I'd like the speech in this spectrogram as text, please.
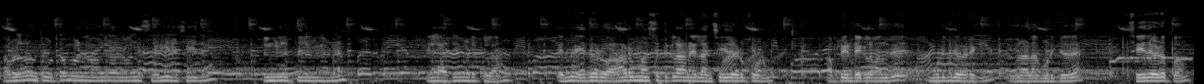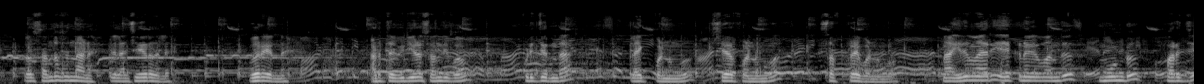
அவ்வளோதான் தோட்டம். ஆனால் வந்து அதை வந்து சரியாக செய்து எங்களுக்கு தேவையான எல்லாத்தையும் எடுக்கலாம். என்ன இது ஒரு ஆறு மாதத்துக்குலாம் எல்லாம் செய்து எடுக்கணும். அப்படின்றதுல வந்து முடிஞ்ச வரைக்கும் எங்களால் முடிஞ்சதை செய்து எடுப்போம். ஒரு சந்தோஷம் தானே இதெல்லாம் செய்கிறதில்ல வேறு என்ன? அடுத்த வீடியோவில் சந்திப்போம். பிடிச்சிருந்தா லைக் பண்ணுங்க ஷேர் பண்ணுங்க சப்ஸ்கிரைப் பண்ணுங்க. நான் இது மாதிரி ஏற்கனவே வந்து மூன்று பறிச்சு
